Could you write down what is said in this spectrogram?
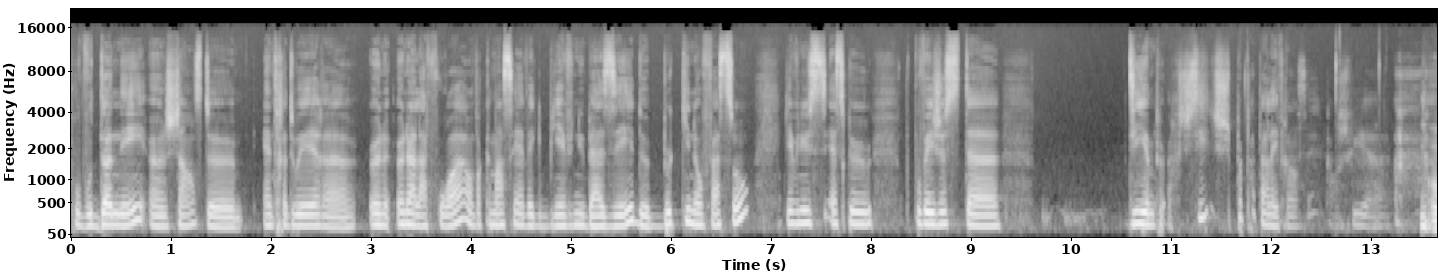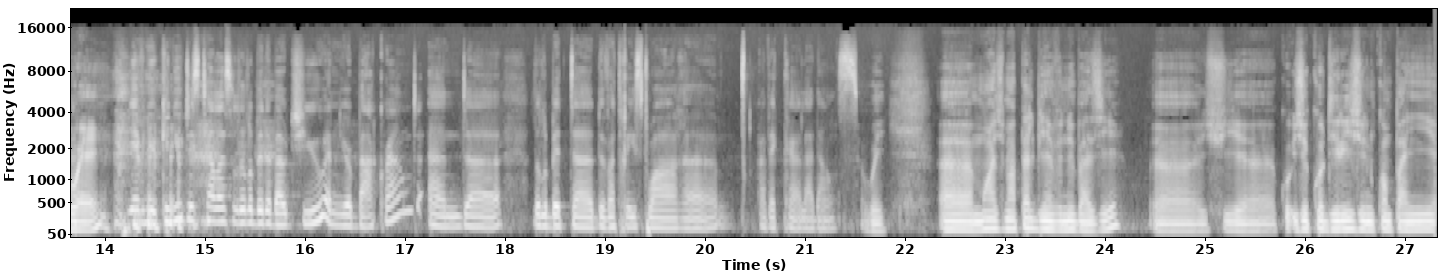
pour, vous donner une chance d'introduire euh, un, un, à la fois. On va commencer avec Bienvenue Basé de Burkina Faso. Bienvenue, est-ce que vous pouvez juste euh, dire un peu... Je ne peux pas parler français quand je suis... ouais. Bienvenue. Can you just tell us a little bit about you and your background and uh, a little bit uh, de votre histoire avec euh, la danse. Oui. Euh, moi, je m'appelle Bienvenu Bazier. Euh, je, co-dirige une compagnie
